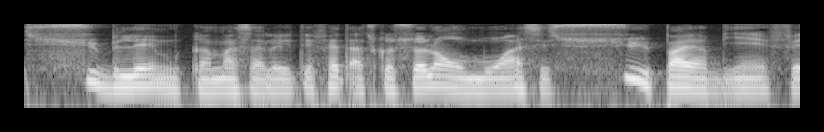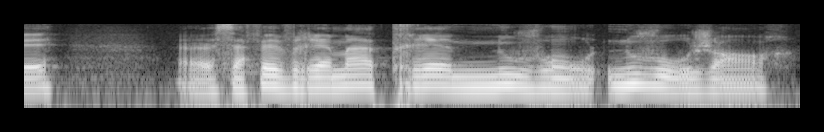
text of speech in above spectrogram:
sublime comment ça a été fait. En tout cas, selon moi, c'est super bien fait. Euh, ça fait vraiment très nouveau, genre.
